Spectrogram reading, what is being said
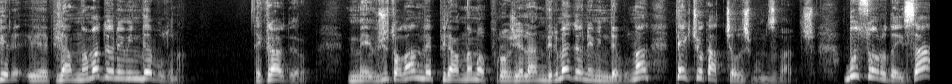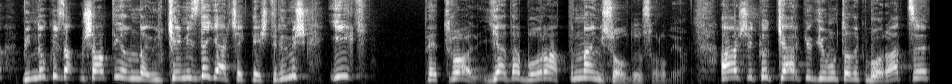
e, planlama döneminde bulunan, tekrar diyorum, mevcut olan ve planlama, projelendirme döneminde bulunan pek çok hat çalışmamız vardır. Bu soruda ise 1966 yılında ülkemizde gerçekleştirilmiş ilk petrol ya da boru hattının hangisi olduğu soruluyor. A şıkkı Kerkük yumurtalık boru hattı,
